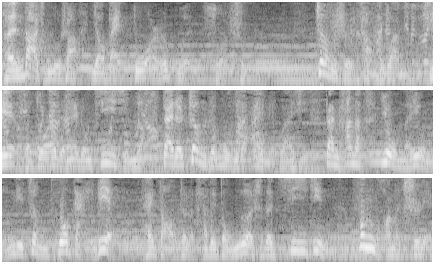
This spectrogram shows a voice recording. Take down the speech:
很大程度上要拜多尔衮所赐。正是看不惯母亲和多尔衮那种畸形的、带着政治目的的暧昧关系，但他呢又没有能力挣脱改变，才导致了他对董鄂氏的激进、疯狂的痴恋，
